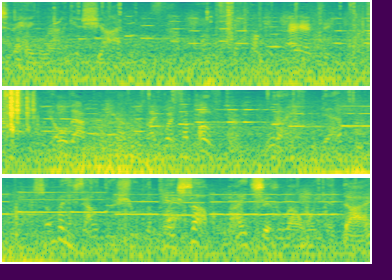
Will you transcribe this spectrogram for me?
Reason to hang around and get shot. Fucking Andy. We hold out for the others like we're supposed to. What are you, deaf? Somebody's out there shooting the place up. I ain't sitting around waiting to die.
